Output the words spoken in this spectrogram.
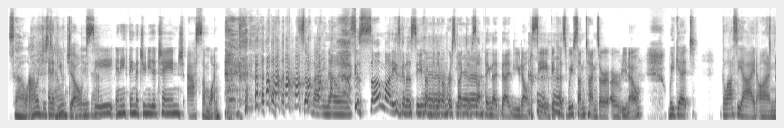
So I would just And if you don't do that. see anything that you need to change, ask someone. Somebody knows. because somebody's going to see from the different perspective yeah. something that that you don't see because we sometimes are, are you know we get glassy eyed on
